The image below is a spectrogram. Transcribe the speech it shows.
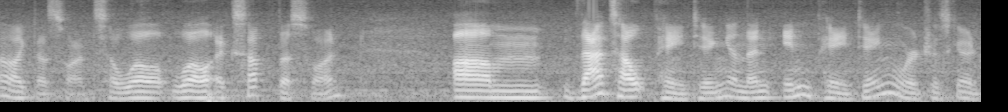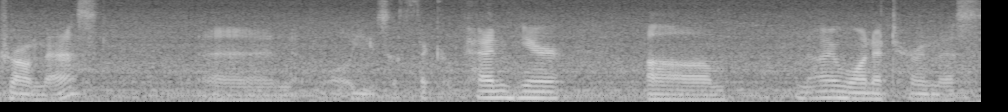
I like this one, so we'll we'll accept this one. Um, that's out painting, and then in painting, we're just gonna draw a mask, and we'll use a thicker pen here. Um, and I want to turn this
